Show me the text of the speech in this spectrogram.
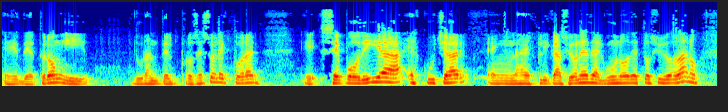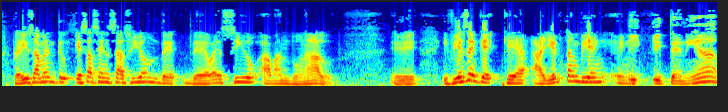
eh, de Trump y durante el proceso electoral, eh, se podía escuchar en las explicaciones de algunos de estos ciudadanos precisamente esa sensación de, de haber sido abandonado. Eh, y fíjense que, que ayer también... y, tenía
